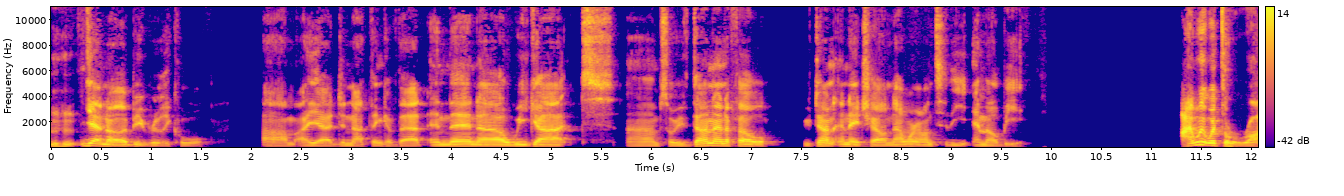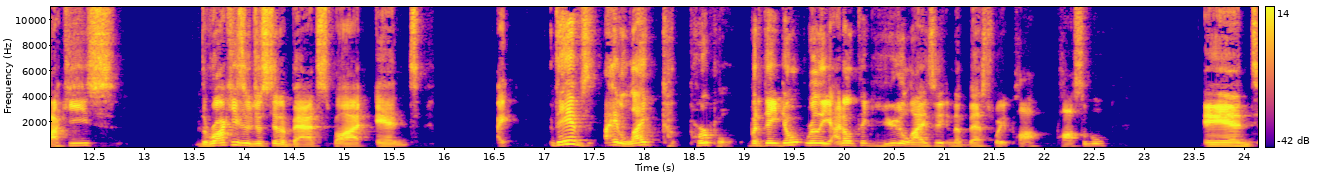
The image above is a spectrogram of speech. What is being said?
Mhm. Yeah, no, that'd be really cool. Um, I yeah, I did not think of that. And then uh, we got um, so we've done NFL, we've done NHL. Now we're on to the MLB. I went with the Rockies. The Rockies are just in a bad spot, and I they have I like purple, but they don't really I don't think utilize it in the best way po- possible. And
